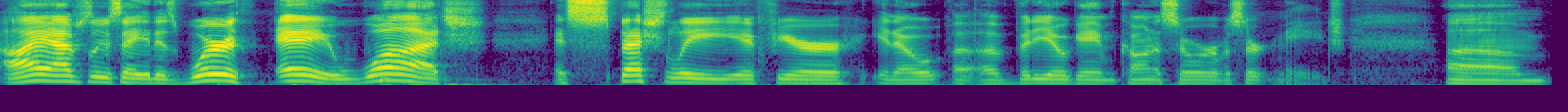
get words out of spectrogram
I absolutely say it is worth a watch, especially if you're you know a, a video game connoisseur of a certain age. Um,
